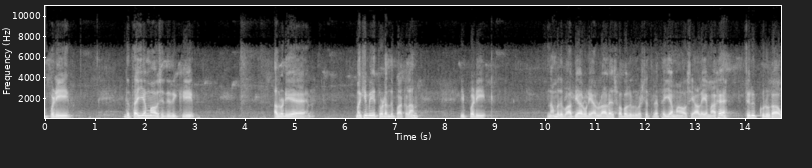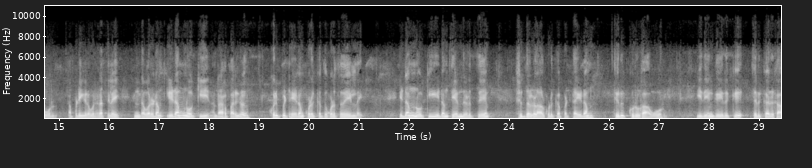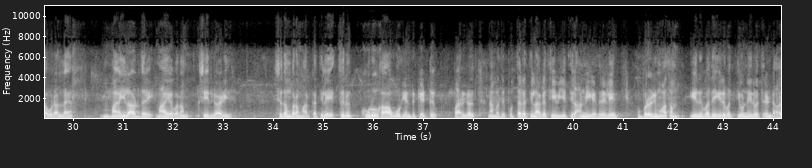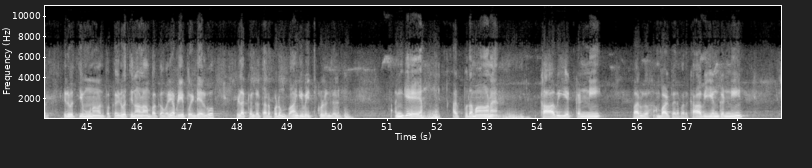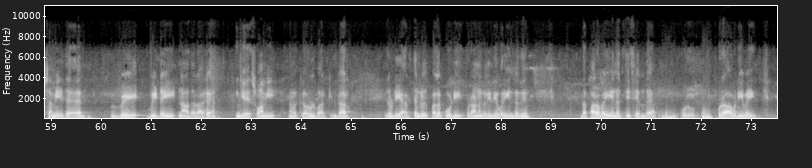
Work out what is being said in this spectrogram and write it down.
இப்படி இந்த தை அமாவாசை திதிக்கு அதனுடைய மகிமையை தொடர்ந்து பார்க்கலாம். இப்படி நமது வாத்தியாருடைய அருளால் சோபகிருத வருஷத்தில் தை அமாவாசை ஆலயமாக திருக்குறுகாவூர் அப்படிங்கிற ஒரு இடத்திலே இந்த வருடம் இடம் நோக்கி நன்றாக பாருங்கள். குறிப்பிட்ட இடம் கொடுக்க கொடுத்ததே இல்லை. இடம் நோக்கி இடம் தேர்ந்தெடுத்து சித்தர்களால் கொடுக்கப்பட்ட இடம் திருக்குறுகாவூர் இது எங்கே இருக்குது திருக்கருகாவூர் அல்ல. மயிலாடுதுறை மாயவரம் சீர்காழி சிதம்பரம் மார்க்கத்திலே திருக்குறுகாவூர் என்று கேட்டு பாருங்கள். நமது புத்தகத்தில் அகத்திய விஜயத்தில் ஆன்மீக இதழிலே பிப்ரவரி மாதம் இருபது இருபத்தி ஒன்று இருபத்தி ரெண்டாவது இருபத்தி மூணாவது பக்கம் இருபத்தி நாலாம் பக்கம் வரை அப்படியே போயிட்டே இருக்கும். விளக்கங்கள் தரப்படும். வாங்கி வைத்துக் கொள்ளுங்கள். அங்கே அற்புதமான காவியக்கண்ணி பாருங்க அம்பாள் பேரை பாரு. காவியங்கண்ணி சமேத வெள்விடை நாதராக இங்கே சுவாமி நமக்கு அருள் பார்க்கின்றார். இதனுடைய அர்த்தங்கள் பல கோடி புராணங்களிலே வருகின்றது. இந்த பறவை இனத்தை சேர்ந்த ஒரு புறா வடிவை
